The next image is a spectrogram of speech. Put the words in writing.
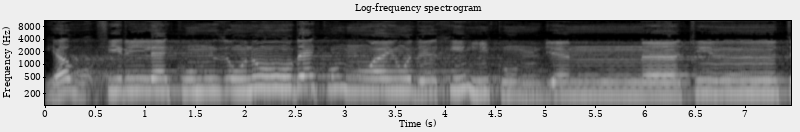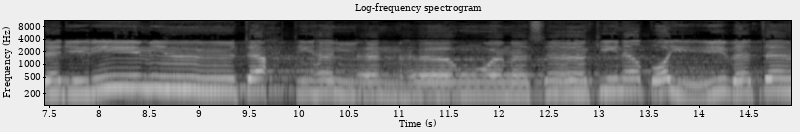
يغفر لكم ذنوبكم ويدخلكم جنات تجري من تحتها الأنهار ومساكن طيبة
